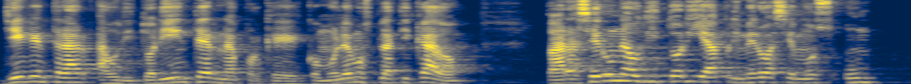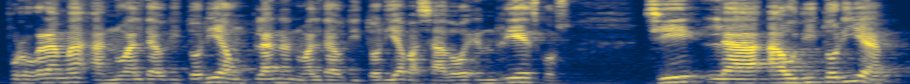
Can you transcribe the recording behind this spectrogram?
llega a entrar auditoría interna, porque como lo hemos platicado, para hacer una auditoría primero hacemos un programa anual de auditoría, un plan anual de auditoría basado en riesgos. Si la auditoría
